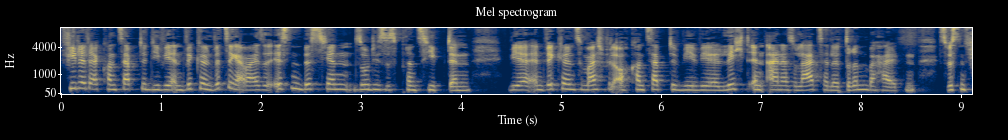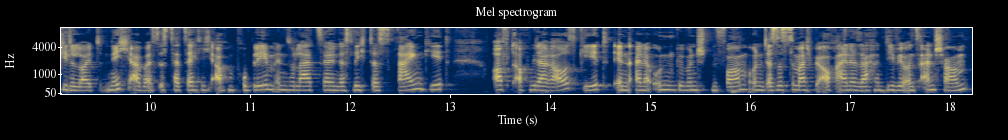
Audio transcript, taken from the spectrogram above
viele der Konzepte, die wir entwickeln, witzigerweise ist ein bisschen so dieses Prinzip. Denn wir entwickeln zum Beispiel auch Konzepte, wie wir Licht in einer Solarzelle drin behalten. Das wissen viele Leute nicht, aber es ist tatsächlich auch ein Problem in Solarzellen, dass Licht, das reingeht, oft auch wieder rausgeht in einer ungewünschten Form. Und das ist zum Beispiel auch eine Sache, die wir uns anschauen.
